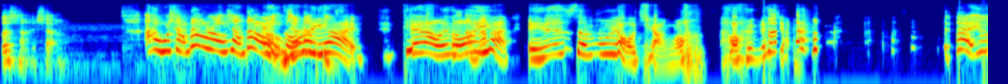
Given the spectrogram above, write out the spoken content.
我再想一下。啊！我想到了，我想到了，欸、我真的厉害！天啊，我怎么厉害？哎、欸，那胜负欲好强哦！好，你在讲。对，因为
